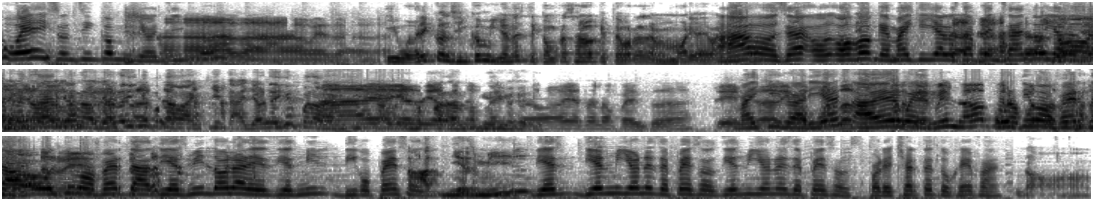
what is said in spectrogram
güey? Son 5 milloncitos. Nada, güey, nada. Igual y con 5 millones te compras algo que te borre la memoria, ¿eh, Ah, banquita? o sea, o- ojo que Mikey ya lo está pensando, ya no, lo está pensando. no, no, yo lo dije para banquita, yo lo dije para banquita, Ay, güey, ya, no para se lo mí, güey. pensó, ya se lo pensó. Sí, Mikey, ¿lo harías? dos- A ver, güey. 100,000 no, Última por 200 oferta, no, última oferta, 10 mil dólares, 10 mil, digo pesos. Ah, ¿10 mil? 10, 10 millones de pesos, 10 millones de pesos por echarte a tu jefa. No.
